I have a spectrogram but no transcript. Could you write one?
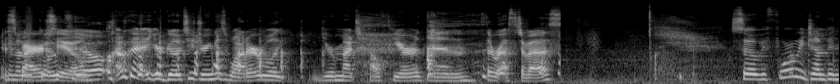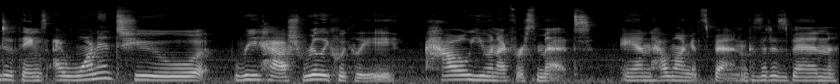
To, Aspire to. go-to. Okay, your go-to drink is water. Well, you're much healthier than the rest of us. So before we jump into things, I wanted to rehash really quickly how you and I first met and how long it's been because it has been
